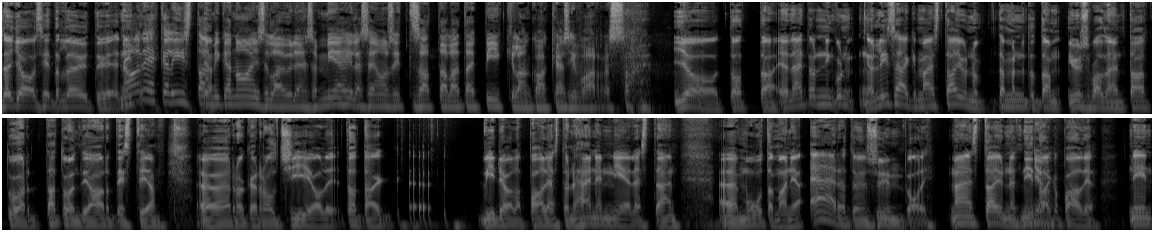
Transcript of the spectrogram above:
No joo, siitä löytyy. Nämä on ehkä listaa, Ja- mikä naisilla yleensä. Miehillä se on sitten, saattaa olla jotain piikkilankaa käsivarressa. Joo, totta. Ja näitä on niin kuin lisääkin. Mä en tajunnut, tämmönen tota, yhdysvaltainen tatuor, tatuointiartisti ja ö, Rock and Roll G oli tota, ö, videolla paljastanut hänen mielestään ö, muutaman ja ääretön symboli. Mä en tajunnut, että niitä Joo. on aika paljon. Niin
